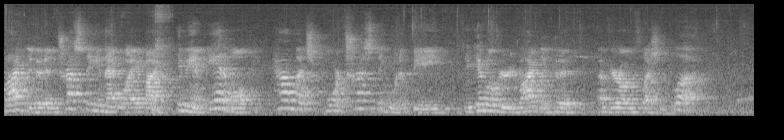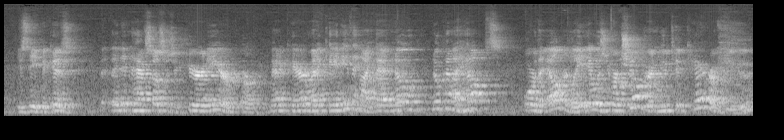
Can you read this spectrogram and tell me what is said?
livelihood and trusting in that way by giving an animal, how much more trusting would it be to give over your livelihood of your own flesh and blood? You see, because they didn't have Social Security or, or Medicare, Medicaid, anything like that. No, no kind of helps for the elderly. It was your children who took care of you.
